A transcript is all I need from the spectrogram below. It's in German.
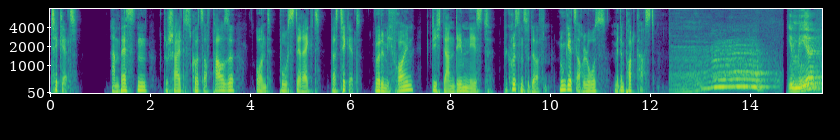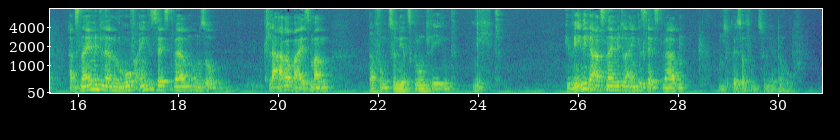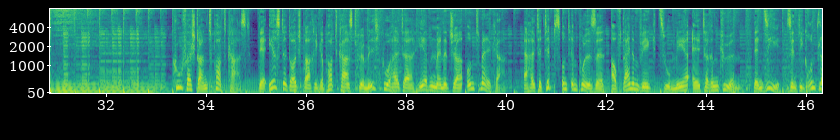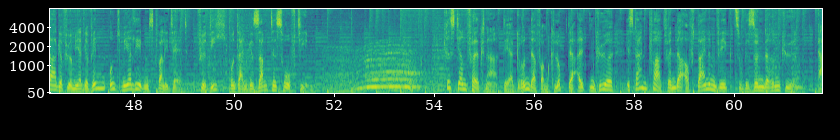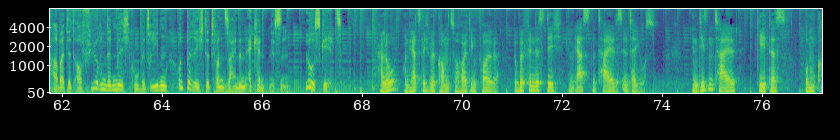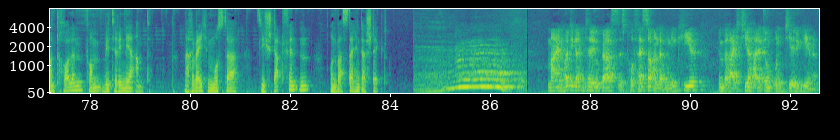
Ticket. Am besten, du schaltest kurz auf Pause und buchst direkt das Ticket. Würde mich freuen, dich dann demnächst begrüßen zu dürfen. Nun geht's auch los mit dem Podcast. Je mehr Arzneimittel an einem Hof eingesetzt werden, umso klarer weiß man, da funktioniert es grundlegend nicht. Je weniger Arzneimittel eingesetzt werden, umso besser funktioniert der Hof. Kuhverstand Podcast, der erste deutschsprachige Podcast für Milchkuhhalter, Herdenmanager und Melker. Erhalte Tipps und Impulse auf deinem Weg zu mehr älteren Kühen. Denn sie sind die Grundlage für mehr Gewinn und mehr Lebensqualität. Für dich und dein gesamtes Hofteam. Christian Völkner, der Gründer vom Club der alten Kühe, ist dein Pfadfinder auf deinem Weg zu gesünderen Kühen. Er arbeitet auf führenden Milchkuhbetrieben und berichtet von seinen Erkenntnissen. Los geht's! Hallo und herzlich willkommen zur heutigen Folge. Du befindest dich im ersten Teil des Interviews. In diesem Teil geht es um Kontrollen vom Veterinäramt, nach welchem Muster sie stattfinden und was dahinter steckt. Mein heutiger Interviewgast ist Professor an der Uni Kiel im Bereich Tierhaltung und Tierhygiene.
